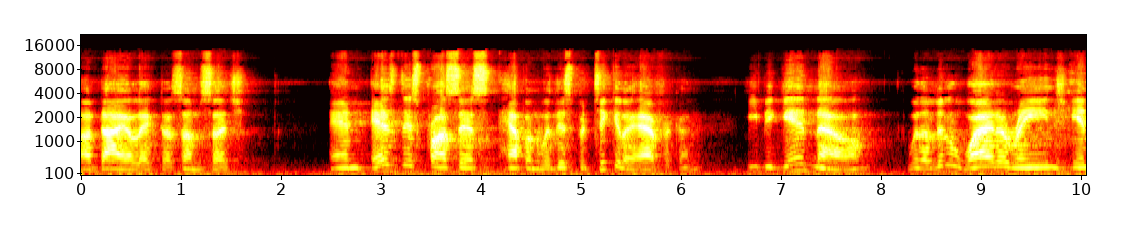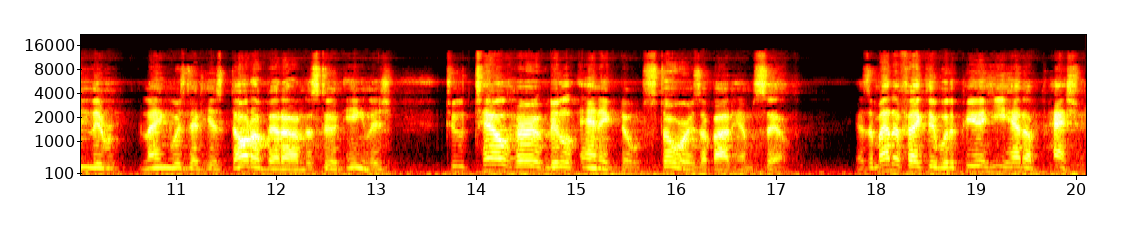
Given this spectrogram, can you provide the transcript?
or dialect or some such. And as this process happened with this particular African, he began now with a little wider range in the language that his daughter better understood English to tell her little anecdotes, stories about himself. As a matter of fact, it would appear he had a passion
